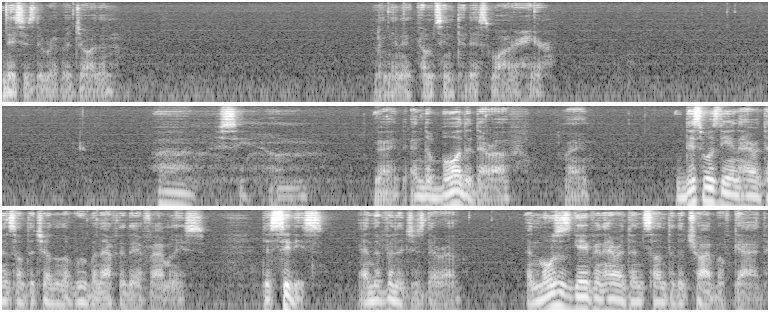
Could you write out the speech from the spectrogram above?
This is the river Jordan and then it comes into this water here. Uh, let's see, um, right, and the border thereof, right. This was the inheritance of the children of Reuben after their families, the cities and the villages thereof. And Moses gave inheritance unto the tribe of Gad,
